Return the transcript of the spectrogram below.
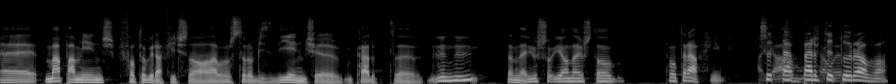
E, ma pamięć fotograficzną, ona po prostu robi zdjęcie, kartce, Mhm. scenariuszu i ona już to potrafi. A Czyta musiałem- partyturowo.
